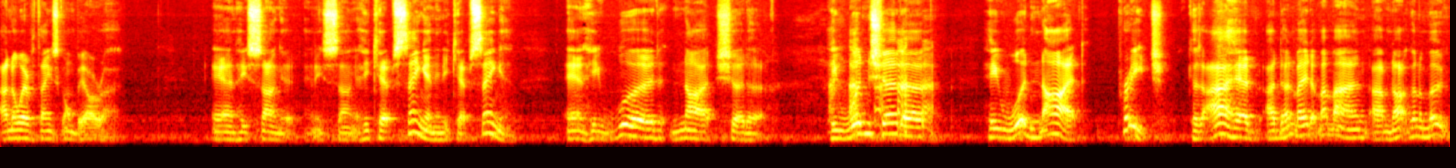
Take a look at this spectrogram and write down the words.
I know everything's going to be all right. And he sung it, and he sung it. He kept singing, and he kept singing, and he would not shut up. He wouldn't shut up. He would not preach because I had I done made up my mind I'm not going to move,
